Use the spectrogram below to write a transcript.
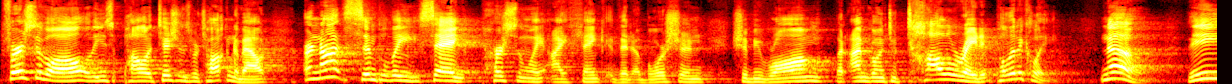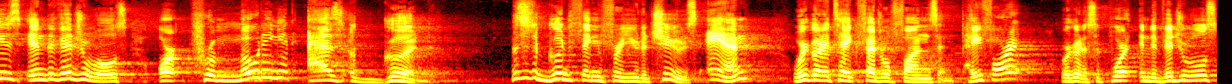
First of all, these politicians we're talking about are not simply saying, personally, I think that abortion should be wrong, but I'm going to tolerate it politically. No, these individuals are promoting it as a good. This is a good thing for you to choose. And we're going to take federal funds and pay for it. We're going to support individuals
